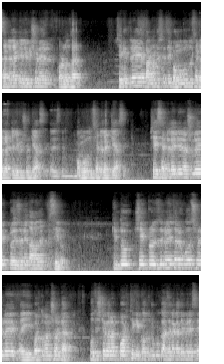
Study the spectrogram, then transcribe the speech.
স্যাটেলাইট টেলিভিশনের কর্ণধার। সেক্ষেত্রে বাংলাদেশে যে বঙ্গবন্ধু স্যাটেলাইট টেলিভিশনটি আছে বঙ্গবন্ধু স্যাটেলাইটটি আছে, সেই স্যাটেলাইটের আসলে প্রয়োজনীয়তা আমাদের ছিল। কিন্তু সেই প্রয়োজনীয়তার উপর আসলে এই বর্তমান সরকার প্রতিষ্ঠা করার পর থেকে কতটুকু কাজে লাগাতে পেরেছে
